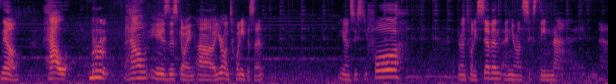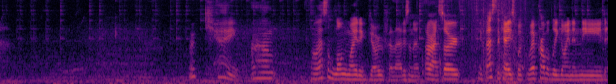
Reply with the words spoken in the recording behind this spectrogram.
now, how how is this going? Uh, you're on 20%. You're on 64. You're on 27, and you're on 69. Okay. Um, well, that's a long way to go for that, isn't it? Alright, so if that's the case, we're, we're probably going to need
